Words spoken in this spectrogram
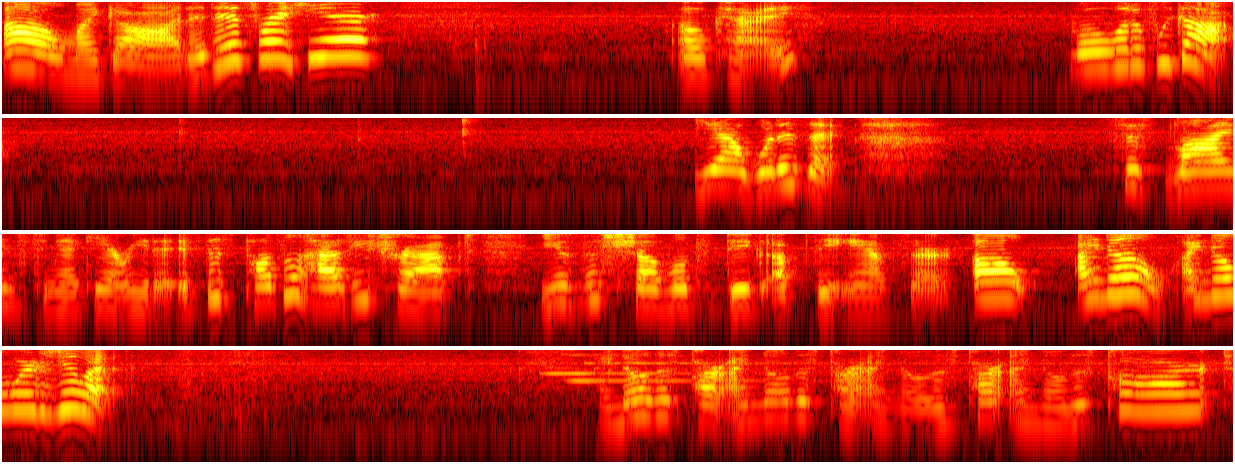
Oh my god, it is right here? Okay. Well, what have we got? Yeah, what is it? It's just lines to me. I can't read it. If this puzzle has you trapped, use this shovel to dig up the answer. Oh, I know. I know where to do it. I know this part. I know this part. I know this part. I know this part.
